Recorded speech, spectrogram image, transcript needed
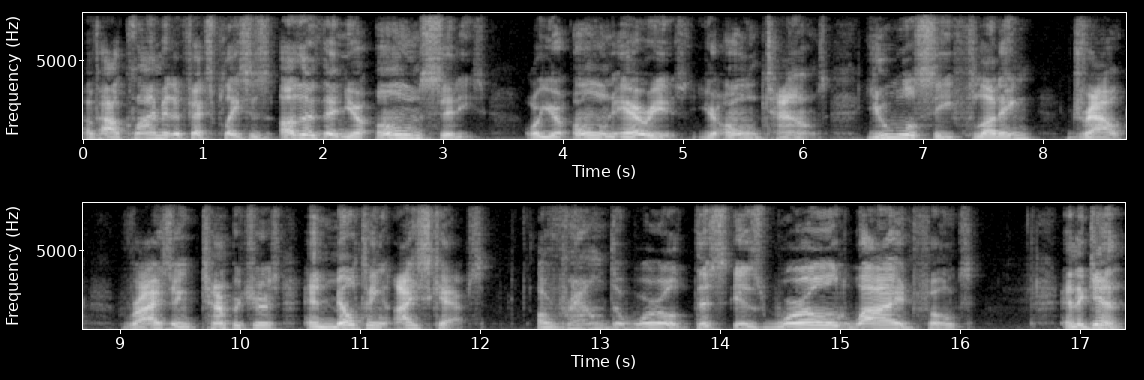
of how climate affects places other than your own cities or your own areas, your own towns, you will see flooding, drought, rising temperatures, and melting ice caps around the world. This is worldwide, folks. And again,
